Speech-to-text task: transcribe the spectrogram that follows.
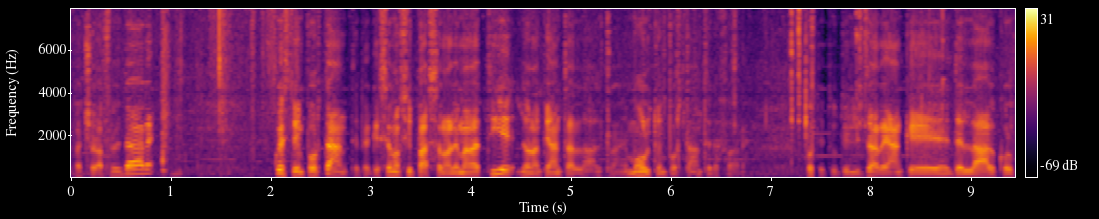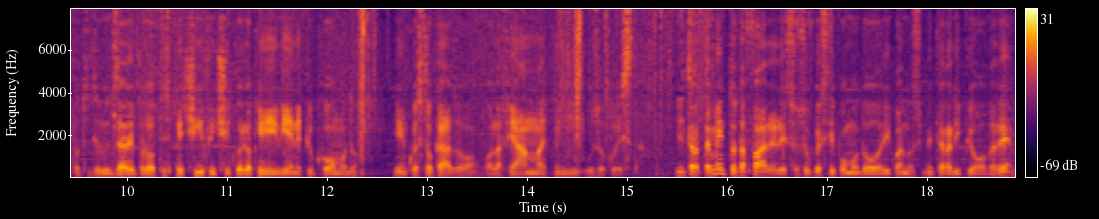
faccio raffreddare. Questo è importante perché se no si passano le malattie da una pianta all'altra. È molto importante da fare potete utilizzare anche dell'alcol potete utilizzare prodotti specifici quello che vi viene più comodo. Io in questo caso ho la fiamma e quindi uso questa. Il trattamento da fare adesso su questi pomodori quando smetterà di piovere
